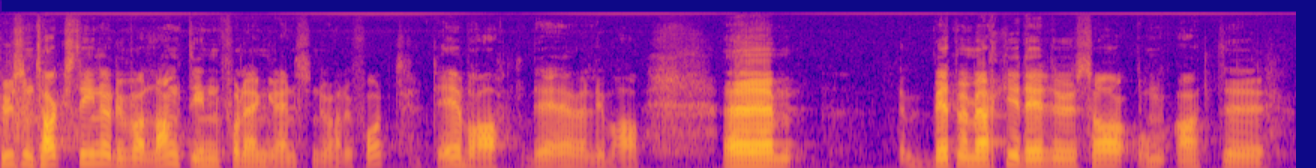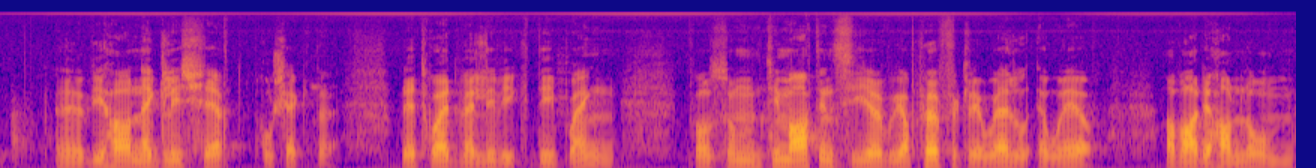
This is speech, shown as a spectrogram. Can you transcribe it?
Tusen takk, Stine. Du var langt innenfor den grensen du hadde fått. Det er bra. Det er veldig bra. Um, bet meg merke i det du sa om at uh, vi har neglisjert prosjektet. Det tror jeg er et veldig viktig poeng. For som Tim Martin sier, we are perfectly well aware av hva det handler om.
